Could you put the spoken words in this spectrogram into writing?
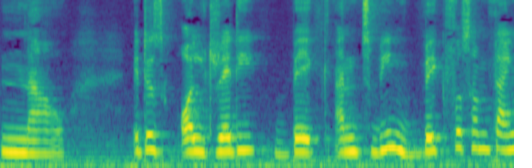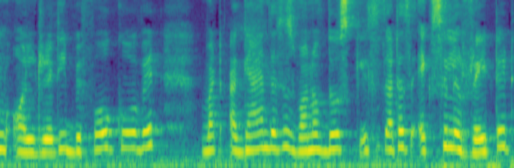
now it is already big and it's been big for some time already before covid but again this is one of those skills that has accelerated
